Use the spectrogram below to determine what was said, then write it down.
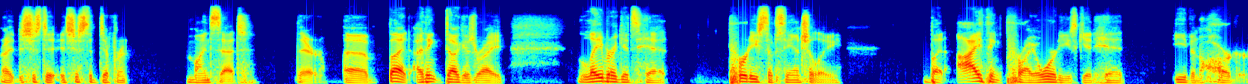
right? It's just a, it's just a different mindset there. Uh, but I think Doug is right. Labor gets hit pretty substantially, but I think priorities get hit even harder.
